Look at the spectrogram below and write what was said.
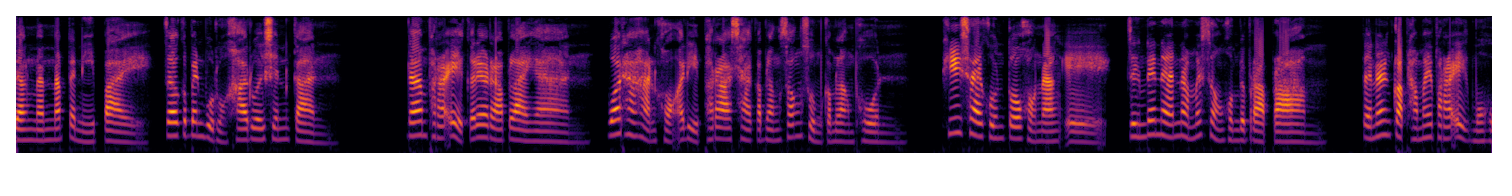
ดังนั้นนับแต่นี้ไป เจ้าก็เป็นบุตรของข้าด้วยเช่นกัน ด้านพระเอกก็ได้รับรายงาน ว่าทหารของอดีตพระราชากำลังซ่องสุมกำลังพล พี่ชายคนโตของนางเอก จึงได้แนะนำให้ส่งคนไปปราบปราม แต่นั่นกลับทำให้พระเอกโมโห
